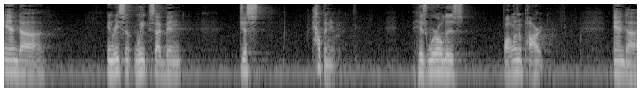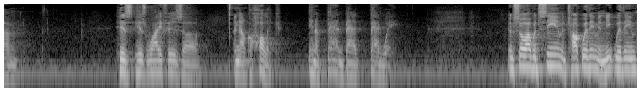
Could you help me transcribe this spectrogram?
And uh, in recent weeks, I've been just helping him. His world is falling apart, and um, his his wife is uh, an alcoholic in a bad, bad, bad way. And so I would see him and talk with him and meet with him.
